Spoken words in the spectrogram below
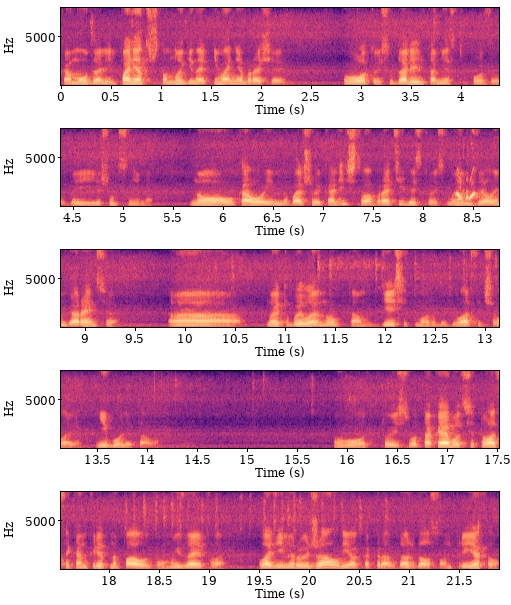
кому удалили. Понятно, что многие на это внимание обращают. Вот, то есть удалили там несколько отзывов, да и шут с ними. Но у кого именно большое количество обратились, то есть мы им сделаем гарантию, а, но это было, ну, там, 10, может быть, 20 человек, не более того. Вот. То есть вот такая вот ситуация конкретно по отзыву. Мы из-за этого Владимир уезжал, я как раз дождался, он приехал.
